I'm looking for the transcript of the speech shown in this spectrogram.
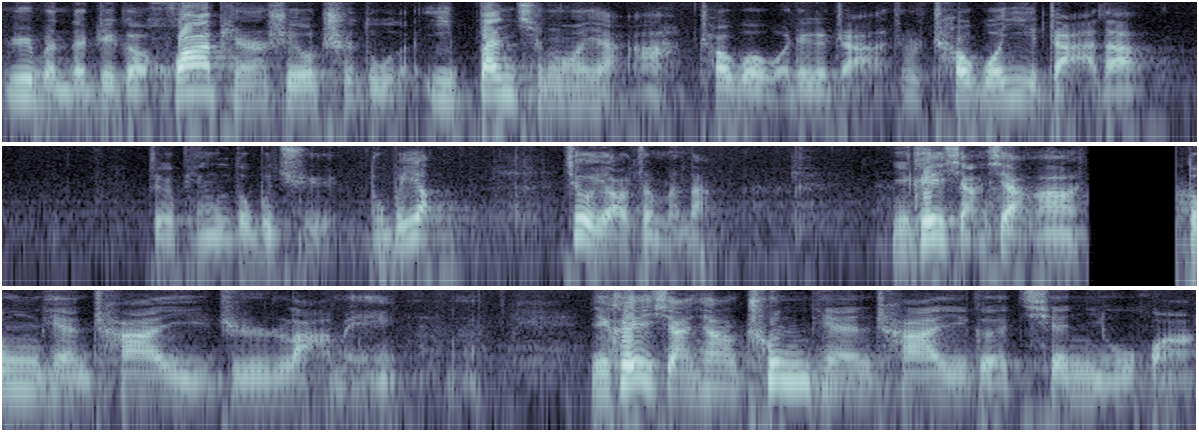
日本的这个花瓶是有尺度的，一般情况下啊，超过我这个闸，就是超过一盏的这个瓶子都不取，都不要，就要这么大。你可以想象啊。冬天插一枝腊梅，你可以想象春天插一个牵牛花，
